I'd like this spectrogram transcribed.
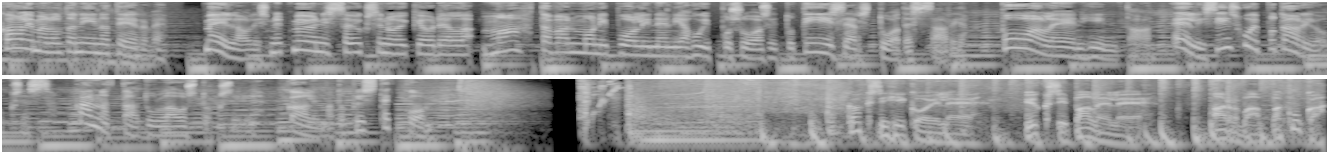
Kaalimadolta Niina terve. Meillä olisi nyt myynnissä yksin oikeudella mahtavan monipuolinen ja huippusuosittu Teasers-tuotesarja. Puoleen hintaan. Eli siis huipputarjouksessa. Kannattaa tulla ostoksille. Kaalimato.com Kaksi hikoilee, yksi palelee. Arvaappa kuka?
